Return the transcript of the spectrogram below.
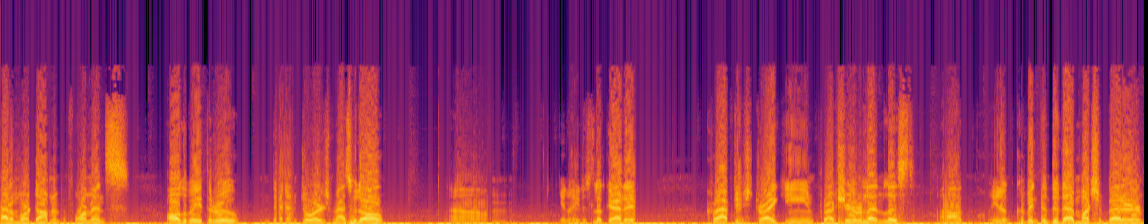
had a more dominant performance all the way through than George Masvidal. Um, you know, you just look at it, crafty striking, pressure, relentless. Uh, you know, Covington did that much better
